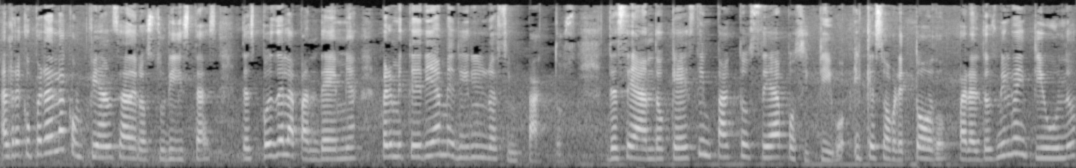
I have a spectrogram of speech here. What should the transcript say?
Al recuperar la confianza de los turistas después de la pandemia, permitiría medir los impactos, deseando que este impacto sea positivo y que sobre todo para el 2021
